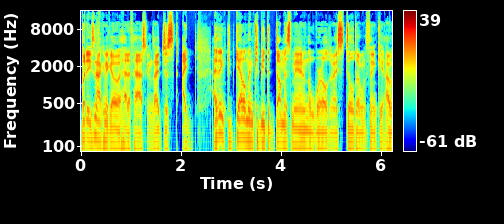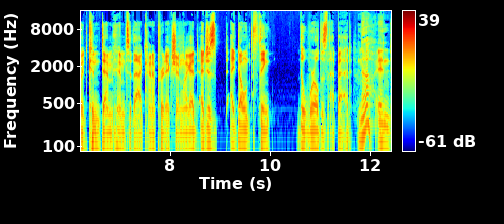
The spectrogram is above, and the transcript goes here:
but he's not going to go ahead of Haskins. I just I I think Gettleman could be the dumbest man in the world, and I still don't think I would condemn him to that kind of prediction. Like I I just I don't think the world is that bad. No, and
